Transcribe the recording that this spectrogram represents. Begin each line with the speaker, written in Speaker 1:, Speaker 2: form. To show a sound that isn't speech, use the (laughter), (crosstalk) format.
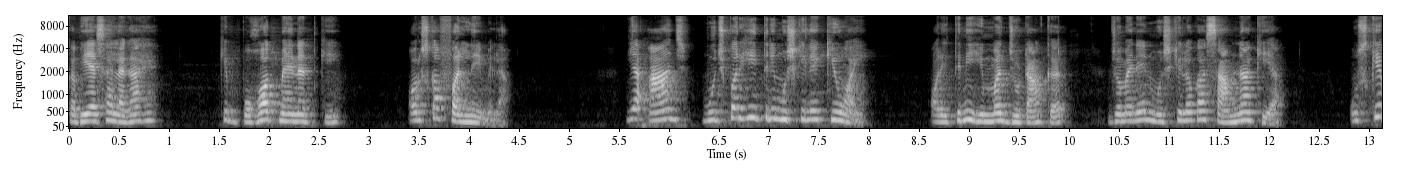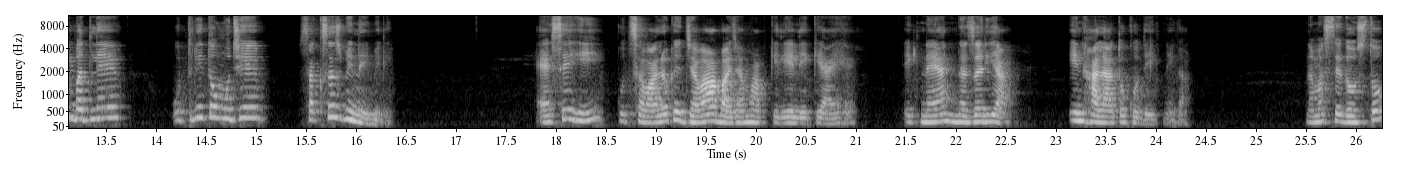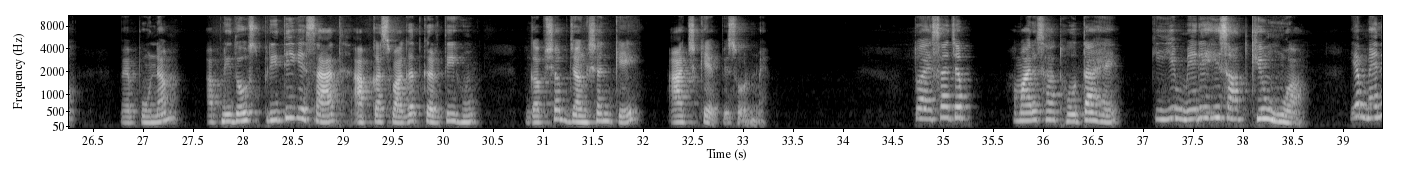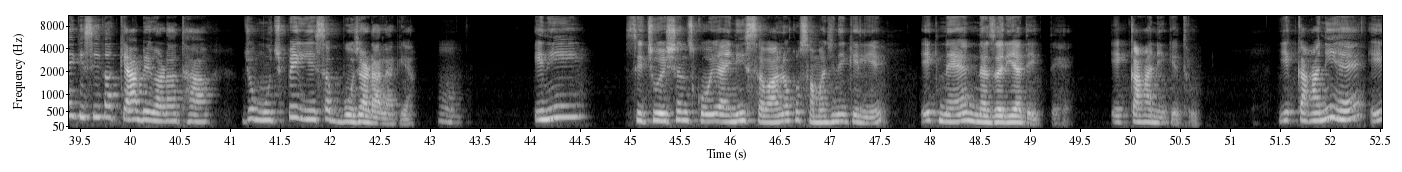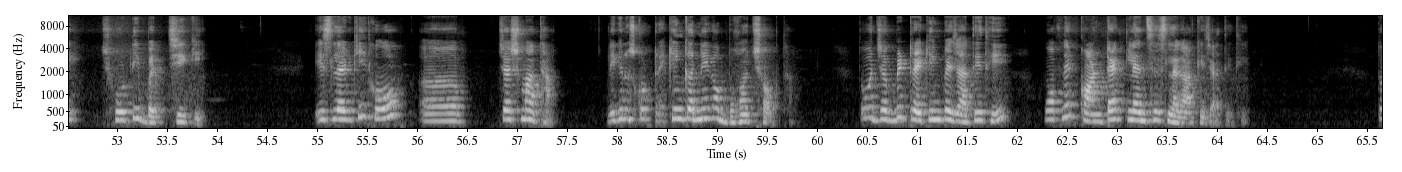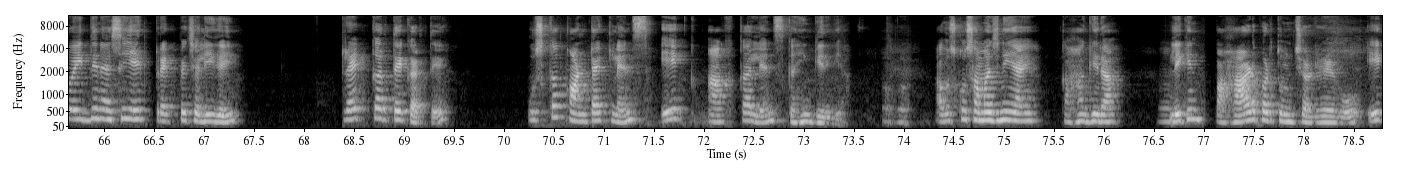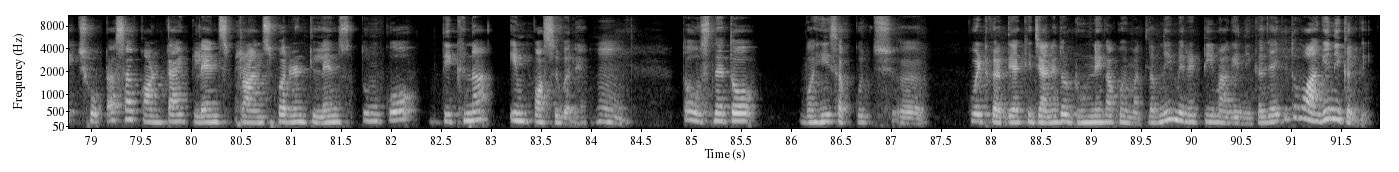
Speaker 1: कभी ऐसा लगा है कि बहुत मेहनत की और उसका फल नहीं मिला? या आज मुझ पर ही इतनी मुश्किलें क्यों आई? और इतनी हिम्मत जुटाकर जो मैंने इन मुश्किलों का सामना किया, उसके बदले उतनी तो मुझे सक्सेस भी नहीं मिली। ऐसे ही कुछ सवालों के जवाब आज हम आपके लिए लेके आए हैं, एक नया नज़रिया इन हालातों को देखने का। नमस्ते दोस्तों, मैं पूनम अपनी दोस्त प्रीति के साथ आपका स्वागत करती हूँ गपशप जंक्शन के आज के एपिसोड में। तो ऐसा जब हमारे साथ होता है कि ये मेरे ही साथ क्यों हुआ या मैंने किसी का क्या बिगाड़ा था जो मुझ पे ये सब बोझा डाला गया? इन्हीं सिचुएशंस को या इन्हीं सवालों को समझने के लिए एक नया नज़रिया देखते हैं एक कहानी के थ्रू ये कहानी है एक छोटी बच्ची की। इस लड़की को चश्मा था। लेकिन उसको ट्रैकिंग करने का बहुत शौक था। तो वो जब भी ट्रैकिंग पे जाती थी वो अपने कॉन्टैक्ट लेंसेस लगा के जाती थी। तो एक दिन ऐसी एक ट्रैक पे चली गई। ट्रैक करते करते उसका कॉन्टैक्ट लेंस एक आँख का लेंस कहीं गिर गया। अब उसको समझ नहीं आए कहाँ गिरा। लेकिन पहाड़ पर तुम चढ़ रहे हो एक छोटा सा कॉन्टैक्ट लेंस ट्रांसपेरेंट लेंस तुमको दिखना इम्पॉसिबल है। तो उसने तो वहीं सब कुछ क्विट कर दिया कि जाने तो ढूँढने का कोई मतलब नहीं मेरी टीम आगे निकल जाएगी तो वो आगे निकल गई।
